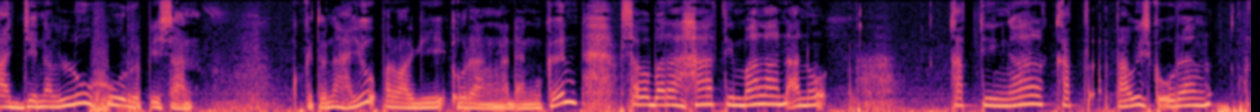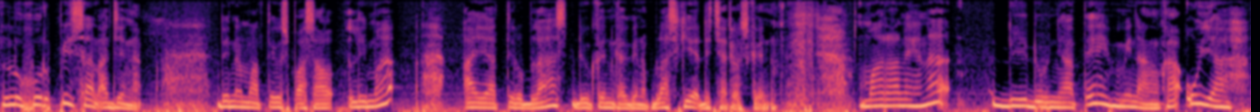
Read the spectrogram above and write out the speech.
ajena luhur pisan. gituuna Ayu parwargi orang ngadangguken sababaraha timbalan anu katingal kattawis ke orang luhur pisan ajena. Dina Matius pasal 5 ayat 13 duken ka 16 kieu dicarioskeun maranehna di dunya teh minangka uyah.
